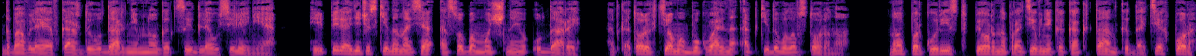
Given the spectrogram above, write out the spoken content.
добавляя в каждый удар немного ци для усиления, и периодически нанося особо мощные удары, от которых Тёма буквально откидывала в сторону. Но паркурист пёр на противника как танк до тех пор,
